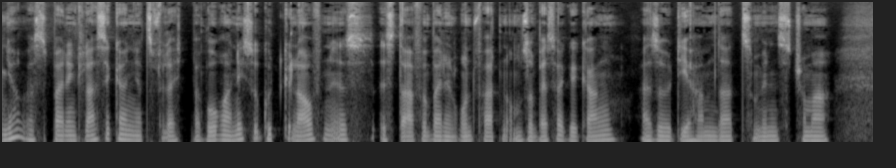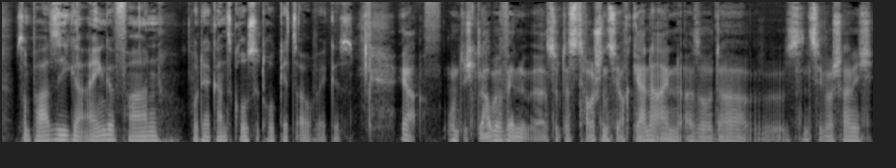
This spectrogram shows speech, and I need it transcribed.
Ja, was bei den Klassikern jetzt vielleicht bei Bora nicht so gut gelaufen ist, ist dafür bei den Rundfahrten umso besser gegangen. Also die haben da zumindest schon mal so ein paar Siege eingefahren, wo der ganz große Druck jetzt auch weg ist. Ja, und ich glaube, wenn, also das tauschen sie auch gerne ein. Also da sind sie wahrscheinlich,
